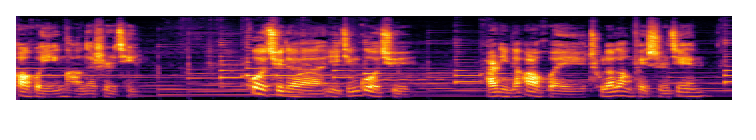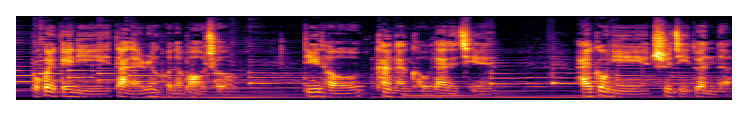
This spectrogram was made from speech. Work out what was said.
懊悔银行的事情，过去的已经过去，而你的懊悔除了浪费时间，不会给你带来任何的报酬。低头看看口袋的钱，还够你吃几顿的。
